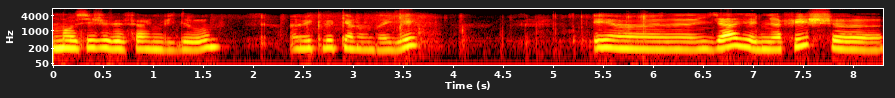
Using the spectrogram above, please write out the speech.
Moi aussi je vais faire une vidéo avec le calendrier. Et euh, il y, a, une affiche euh,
